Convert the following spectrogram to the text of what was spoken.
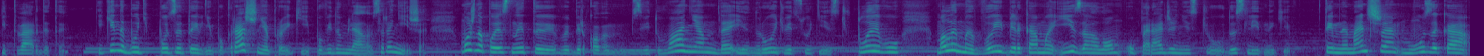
підтвердити. Які-небудь позитивні покращення, про які повідомлялось раніше, можна пояснити вибірковим звітуванням, де ігнорують відсутність впливу, малими вибірками і загалом упередженістю дослідників. Тим не менше, музика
